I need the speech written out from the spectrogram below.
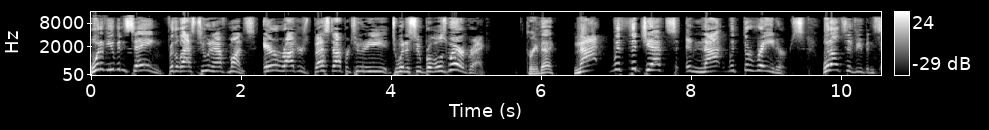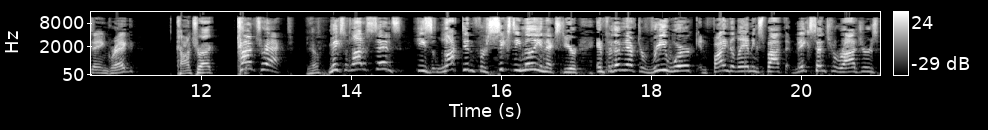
What have you been saying for the last two and a half months? Aaron Rodgers' best opportunity to win a Super Bowl is where, Greg? Green Bay. Not with the Jets and not with the Raiders. What else have you been saying, Greg? Contract. Contract. Yeah. Makes a lot of sense. He's locked in for 60 million next year and for them to have to rework and find a landing spot that makes sense for Rodgers,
